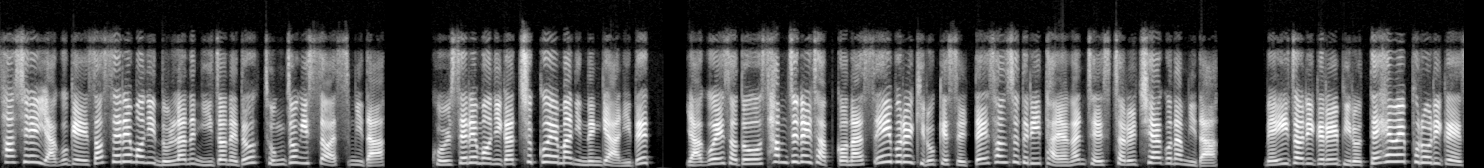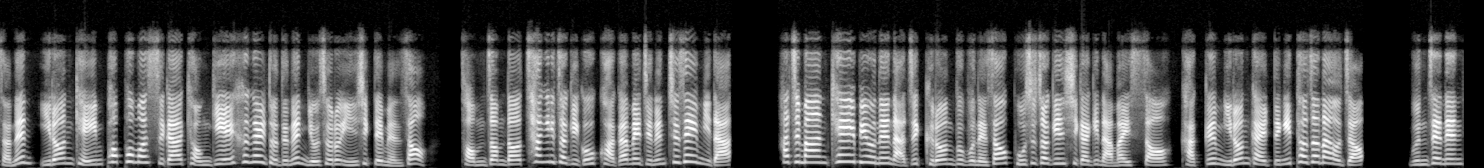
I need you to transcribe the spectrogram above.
사실 야구계에서 세레머니 논란은 이전에도 종종 있어 왔습니다. 골 세레머니가 축구에만 있는 게 아니듯 야구에서도 삼진을 잡거나 세이브를 기록했을 때 선수들이 다양한 제스처를 취하곤 합니다. 메이저리그를 비롯해 해외 프로리그에서는 이런 개인 퍼포먼스가 경기에 흥을 돋우는 요소로 인식되면서 점점 더 창의적이고 과감해지는 추세입니다. 하지만 KBO는 아직 그런 부분에서 보수적인 시각이 남아있어 가끔 이런 갈등이 터져나오죠. 문제는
